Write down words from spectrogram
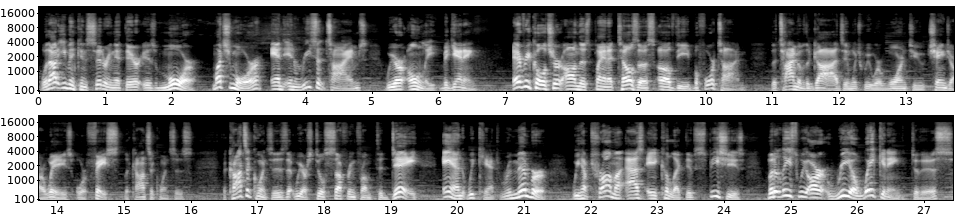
without even considering that there is more, much more, and in recent times, we are only beginning. Every culture on this planet tells us of the before time, the time of the gods in which we were warned to change our ways or face the consequences. The consequences that we are still suffering from today and we can't remember. We have trauma as a collective species, but at least we are reawakening to this,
